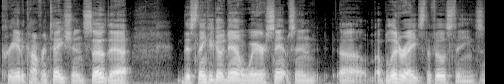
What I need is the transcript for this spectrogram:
create a confrontation so that this thing could go down where Samson uh, obliterates the Philistines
